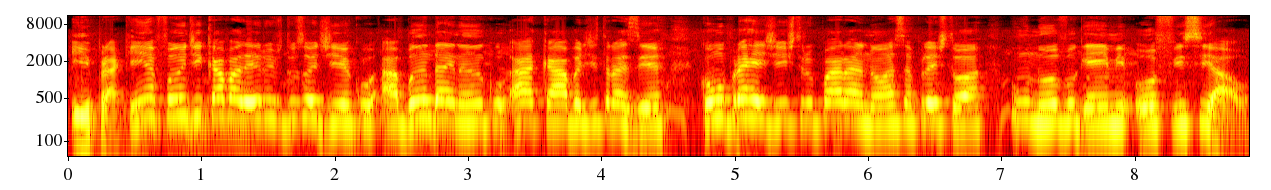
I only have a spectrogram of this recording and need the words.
E para quem é fã de Cavaleiros do Zodíaco, a Bandai Namco acaba de trazer como pré-registro para a nossa Play Store um novo game oficial,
